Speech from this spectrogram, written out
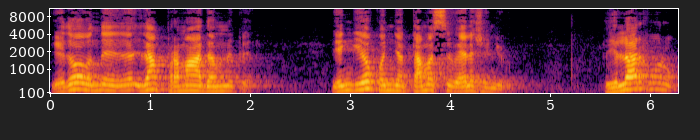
ஏதோ வந்து இதுதான் பிரமாதம்னு பேர். எங்கேயோ கொஞ்சம் தமசு வேலை செஞ்சிடும். அது எல்லாருக்கும் வரும்.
